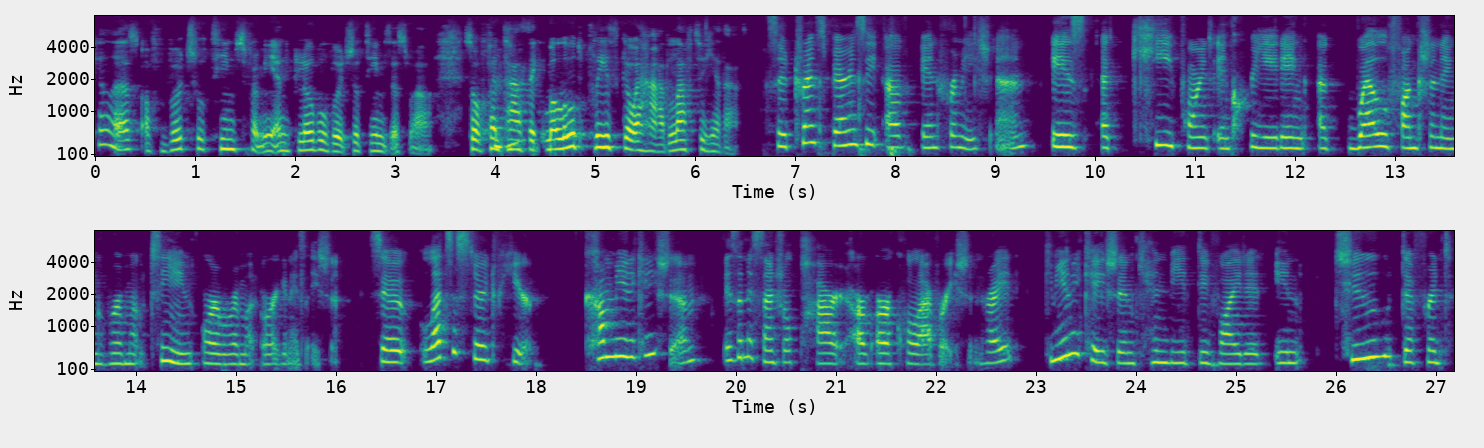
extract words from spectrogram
pillars of virtual teams for me and global virtual teams as well. So mm-hmm. fantastic. mm hmm please go ahead. Love to hear that. So transparency of information is a key point in creating a well functioning remote team or a remote organization. So let's start here. Communication is an essential part of our collaboration, right? Communication can be divided in two different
